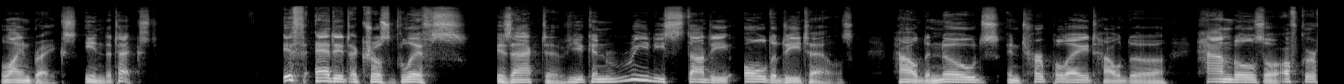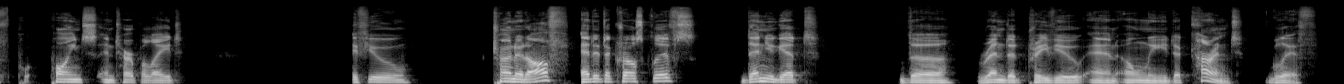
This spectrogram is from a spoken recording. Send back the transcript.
line breaks in the text. If edit across glyphs is active, you can really study all the details, how the nodes interpolate, how the handles or off-curve points interpolate. If you turn it off, edit across glyphs, then you get the rendered preview and only the current glyph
